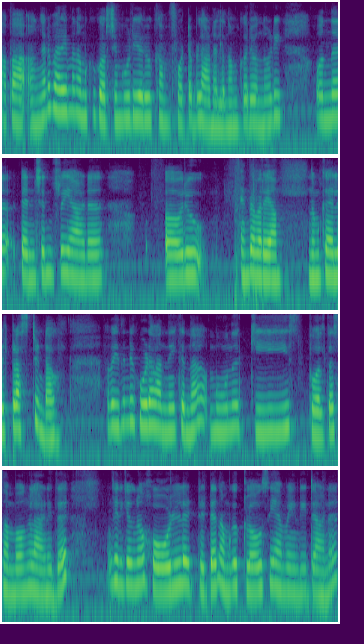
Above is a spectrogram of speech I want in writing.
അപ്പോൾ അങ്ങനെ പറയുമ്പോൾ നമുക്ക് കുറച്ചും കൂടി ഒരു കംഫർട്ടബിൾ ആണല്ലോ. നമുക്കൊരു ഒന്നുകൂടി ഒന്ന് ടെൻഷൻ ഫ്രീ ആണ്. ഒരു എന്താ പറയുക നമുക്ക് അതിൽ ട്രസ്റ്റ് ഉണ്ടാവും. അപ്പോൾ ഇതിന്റെ കൂടെ വന്നിരിക്കുന്ന മൂന്ന് കീസ് പോലത്തെ സംഭവങ്ങളാണിത്. ഇതെനിക്ക് തോന്നുന്നു ഹോളിലിട്ടിട്ട് നമുക്ക് ക്ലോസ് ചെയ്യാൻ വേണ്ടിയിട്ടാണ്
